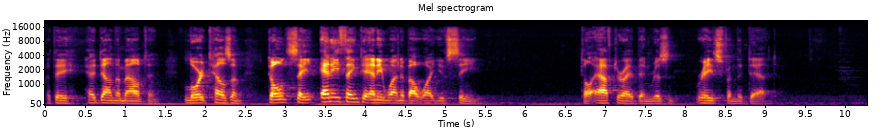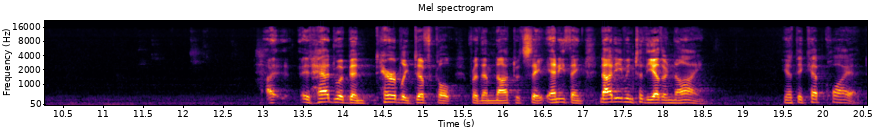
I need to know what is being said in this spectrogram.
But they head down the mountain. The Lord tells them, Don't say anything to anyone about what you've seen till after I've been risen, raised from the dead. I, it had to have been terribly difficult for them not to say anything, not even to the other nine. Yet they kept quiet.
